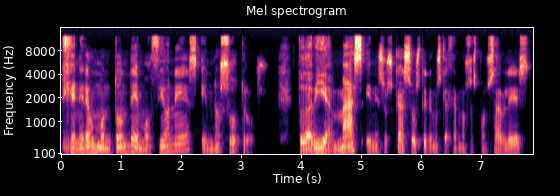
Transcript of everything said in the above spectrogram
genera un montón de emociones en nosotros. Todavía más en esos casos tenemos que hacernos responsables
